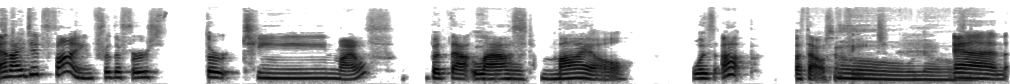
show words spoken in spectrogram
And I did fine for the first 13 miles, but that oh. last oh. mile was up a thousand feet. Oh no. And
